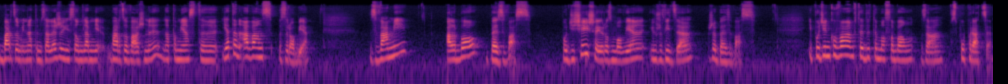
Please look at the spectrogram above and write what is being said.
Bardzo mi na tym zależy, jest on dla mnie bardzo ważny, natomiast e, ja ten awans zrobię z Wami albo bez Was. Po dzisiejszej rozmowie już widzę, że bez Was. I podziękowałam wtedy tym osobom za współpracę.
